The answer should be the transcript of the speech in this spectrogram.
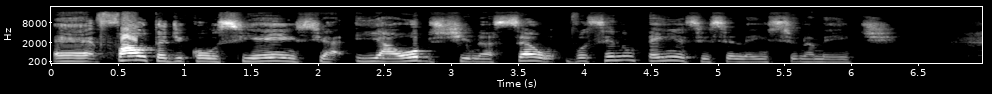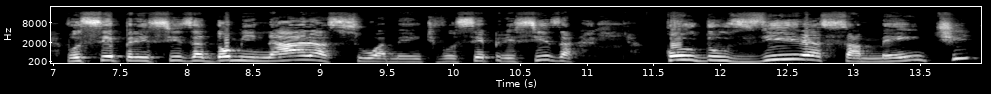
é, falta de consciência e a obstinação, você não tem esse silêncio na mente. Você precisa dominar a sua mente, você precisa conduzir essa mente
